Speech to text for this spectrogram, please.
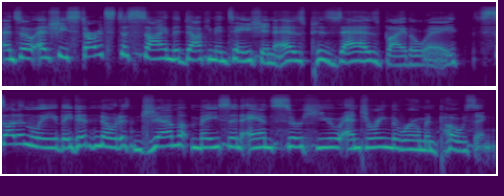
And so as she starts to sign the documentation as Pizzazz, by the way, suddenly they didn't notice Jem, Mason, and Sir Hugh entering the room and posing.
